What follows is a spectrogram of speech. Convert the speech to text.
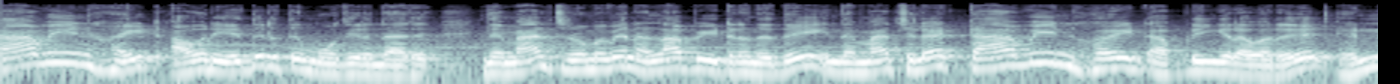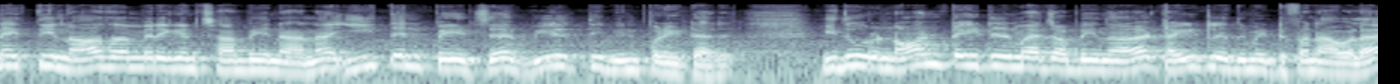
டாவின் ஹைட் அவர் எதிர்த்து மோதியிருந்தார். இந்த மேட்ச் ரொம்பவே நல்லா போயிட்டு இருந்தது இந்த மேட்ச்சில் டாவின் ஹொய்ட் அப்படிங்கிறவர் என்னைத்தி நார்த் அமெரிக்கன் சாம்பியனான ஈத்தன் பேட்ஸை வீழ்த்தி வின் பண்ணிட்டார். இது ஒரு நான் டைட்டில் மேட்ச் அப்படின்னால டைட்டில் எதுவுமே டிஃபன் ஆகலை.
